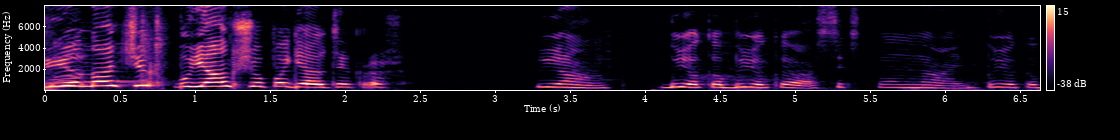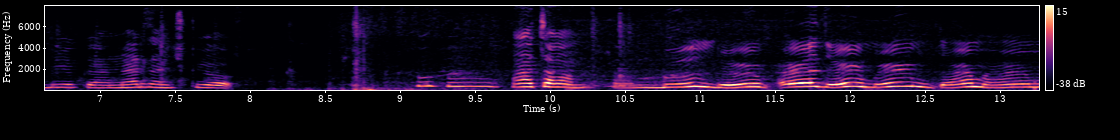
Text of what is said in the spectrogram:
Dünyadan çık. Bu Young Shop'a gel tekrar. Bu yan. Bu yaka bu yaka. Six nine. Bu yaka bu yaka. Nereden çıkıyor? Ha tamam. tamam. Buldum. Adamım tamam.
